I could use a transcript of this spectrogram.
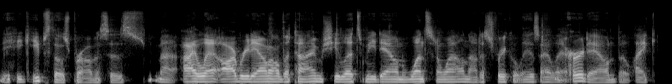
he keeps those promises. Uh, I let Aubrey down all the time. She lets me down once in a while, not as frequently as I let her down, but like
